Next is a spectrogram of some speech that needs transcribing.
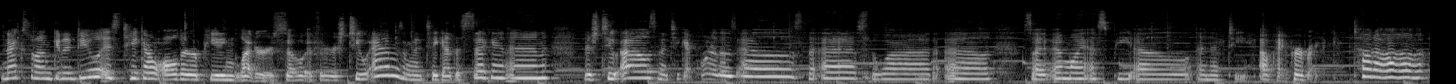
Next, what I'm gonna do is take out all the repeating letters. So if there's two M's, I'm gonna take out the second N. There's two L's, I'm gonna take out one of those L's, the S, the Y, the L. So I have M, Y, S, P, L, N, F, T. Okay, perfect. Ta-da!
